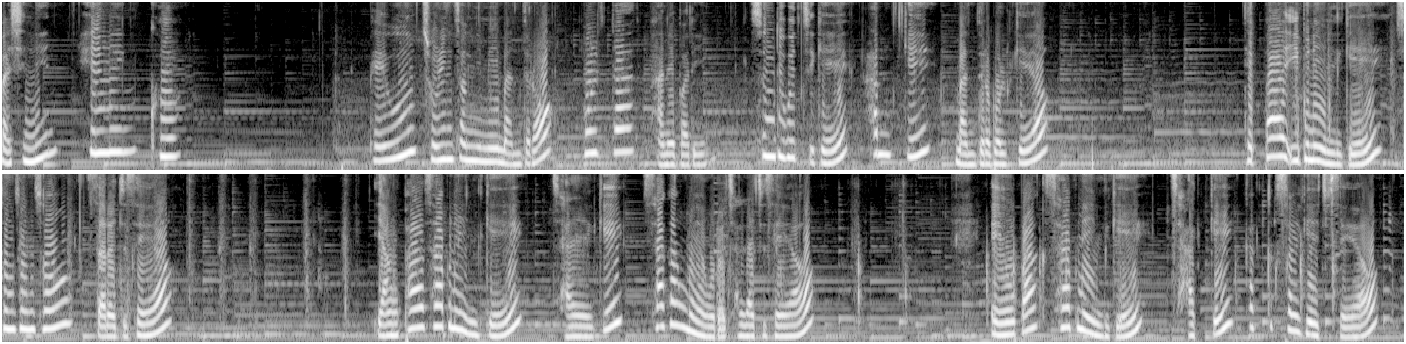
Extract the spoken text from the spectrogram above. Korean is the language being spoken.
맛있는 힐링쿡 배우 조인성님이 만들어 홀딱 반해버린 순두부찌개 함께 만들어 볼게요. 대파 2분의 1개 송송송 썰어주세요. 양파 4분의 1개 잘게 사각 모양으로 잘라주세요. 애호박 4분의 1개 작게 깍둑 썰기 해주세요.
